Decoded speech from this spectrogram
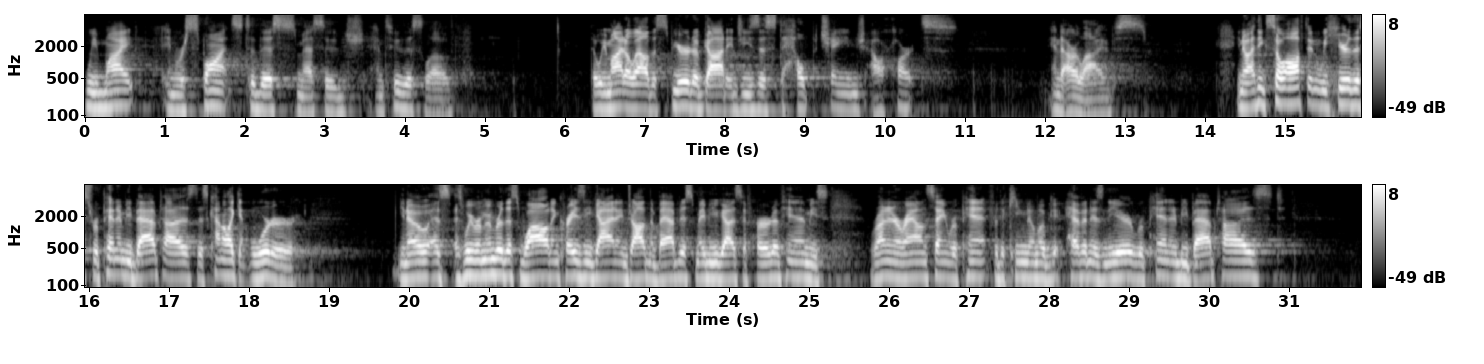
we might, in response to this message and to this love, that we might allow the Spirit of God in Jesus to help change our hearts and our lives. You know, I think so often we hear this repent and be baptized as kind of like an order. You know, as, as we remember this wild and crazy guy named John the Baptist, maybe you guys have heard of him. He's running around saying, Repent, for the kingdom of heaven is near. Repent and be baptized.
